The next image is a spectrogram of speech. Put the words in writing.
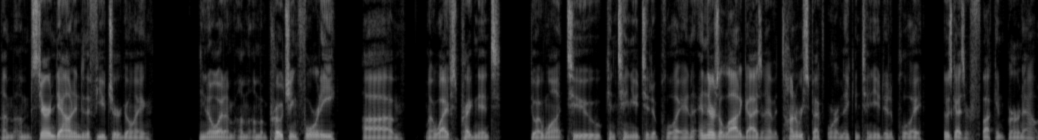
I'm I'm staring down into the future, going, you know what? I'm I'm I'm approaching forty. Um, my wife's pregnant. Do I want to continue to deploy? And and there's a lot of guys, and I have a ton of respect for them. They continue to deploy. Those guys are fucking burnout.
